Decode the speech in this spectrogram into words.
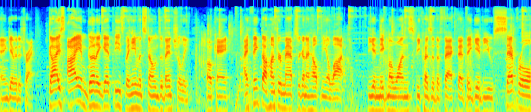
and give it a try. Guys, I am gonna get these Behemoth Stones eventually okay? I think the hunter maps are gonna help me a lot, the Enigma ones, because of the fact that they give you several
